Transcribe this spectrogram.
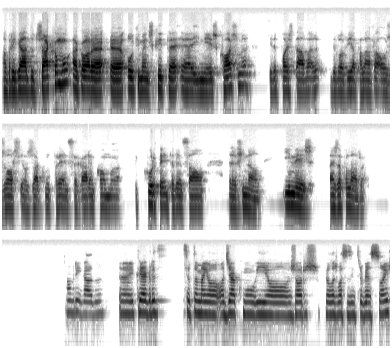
Obrigado, Giacomo. Agora, a última inscrita é a Inês Cosme e depois dava, devolvi a palavra ao Jorge e ao Giacomo para encerrarem com uma curta intervenção uh, final. Inês, tens a palavra. Obrigada. Eh, eu queria agradecer também ao, ao Giacomo e ao Jorge pelas vossas intervenções,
